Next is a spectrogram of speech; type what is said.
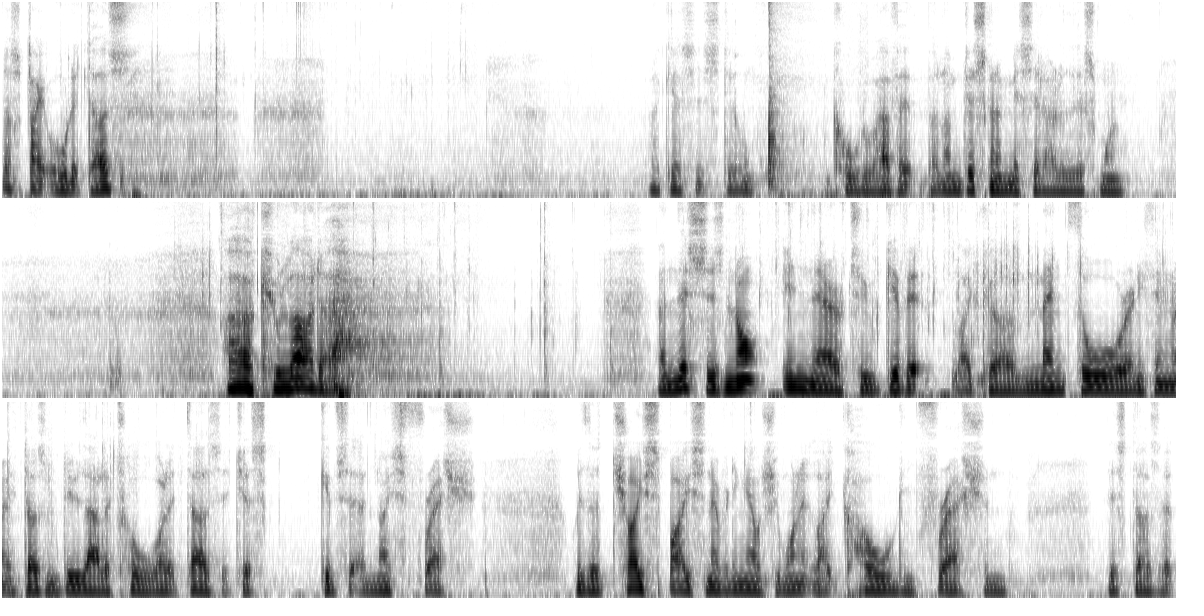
that's about all it does. I guess it's still cool to have it, but I'm just going to miss it out of this one. Uh, Koolada. And this is not in there to give it like a menthol or anything. It doesn't do that at all. What it does, it just gives it a nice fresh, with the chai spice and everything else, you want it like cold and fresh, and this does it.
